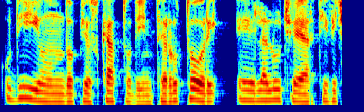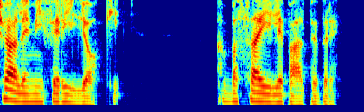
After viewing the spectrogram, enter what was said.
Udii un doppio scatto di interruttori e la luce artificiale mi ferì gli occhi. Abbassai le palpebre.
